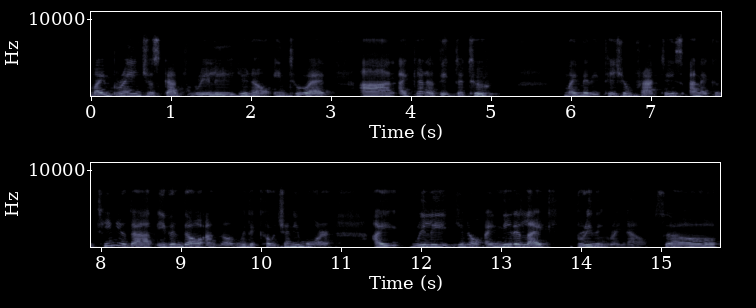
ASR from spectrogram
my brain just got really, you know, into it. And I got addicted to my meditation practice. And I continue that even though I'm not with the coach anymore. I really, you know, I needed like breathing right now. So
